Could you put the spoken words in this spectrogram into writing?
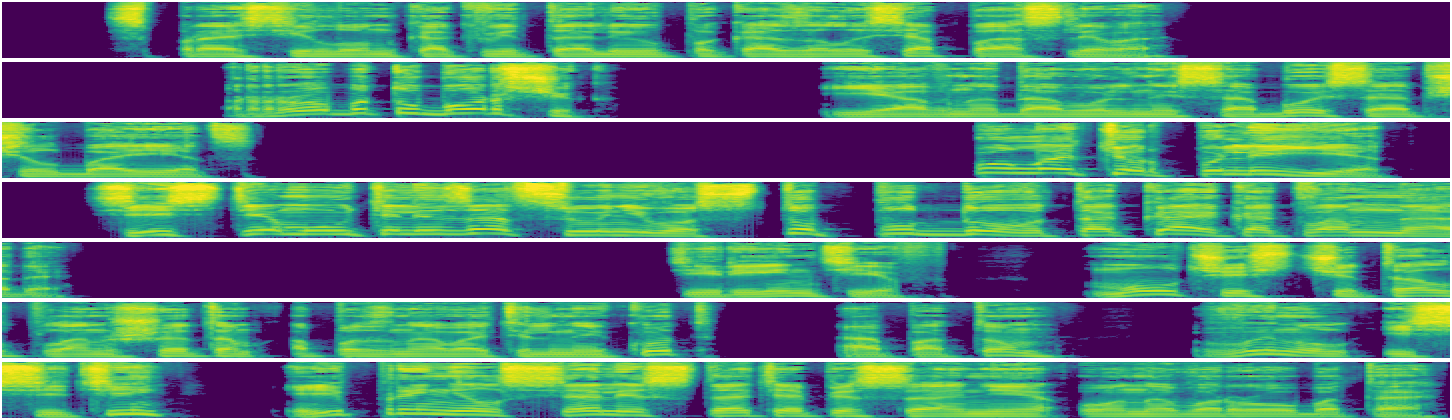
— спросил он, как Виталию показалось опасливо. «Робот-уборщик», — явно довольный собой сообщил боец. «Полотер-полиет. Система утилизации у него стопудово такая, как вам надо». Терентьев молча считал планшетом опознавательный код, а потом вынул из сети и принялся листать описание оного робота.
